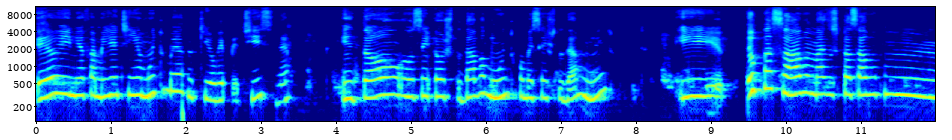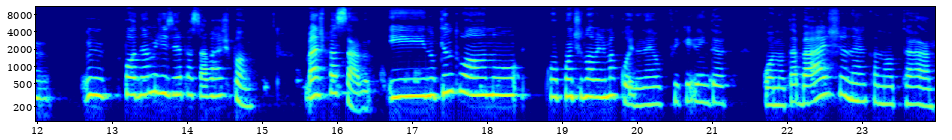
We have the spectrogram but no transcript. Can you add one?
eu e minha família tinha muito medo que eu repetisse, né? Então, eu, assim, eu estudava muito, comecei a estudar muito. E eu passava, mas passava com. Podemos dizer, passava raspando. Mas passava. E no quinto ano, continua a mesma coisa, né? Eu fiquei ainda com a nota baixa, né? Com a nota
